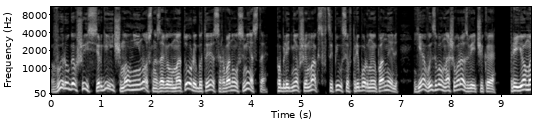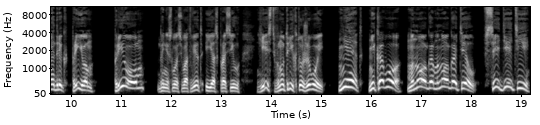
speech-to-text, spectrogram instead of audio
Выругавшись, Сергеич молниеносно завел мотор, и БТС рванул с места. Побледневший Макс вцепился в приборную панель. Я вызвал нашего разведчика. «Прием, Эдрик, прием!» «Прием!» — донеслось в ответ, и я спросил. «Есть внутри кто живой?» «Нет, никого! Много-много тел! Все дети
